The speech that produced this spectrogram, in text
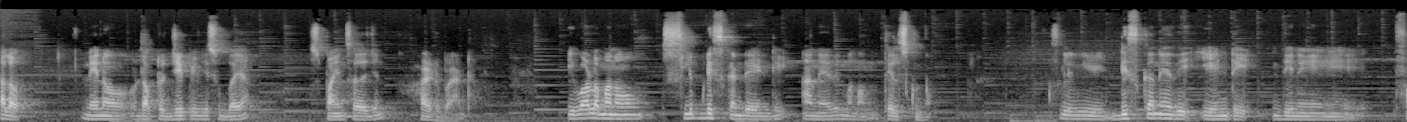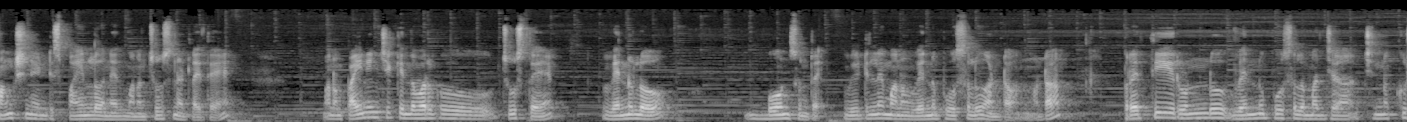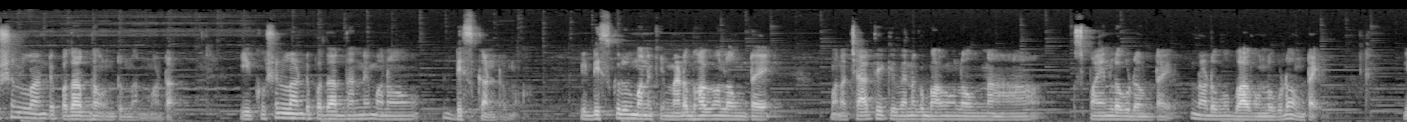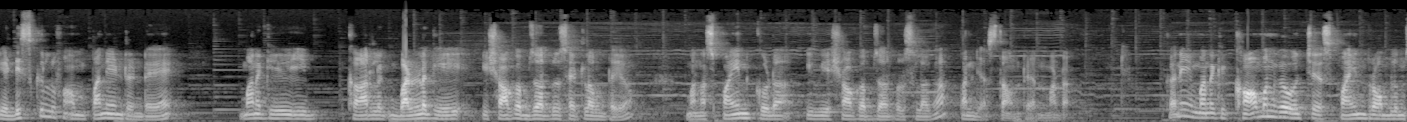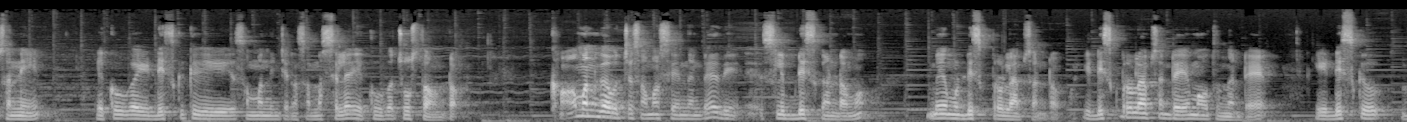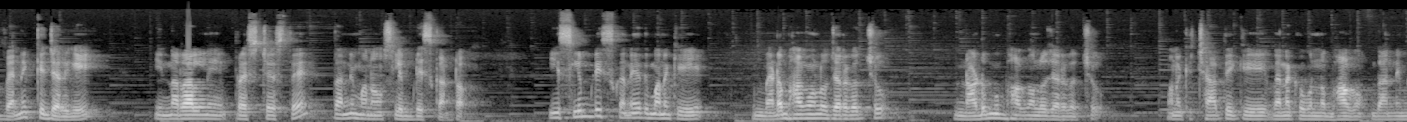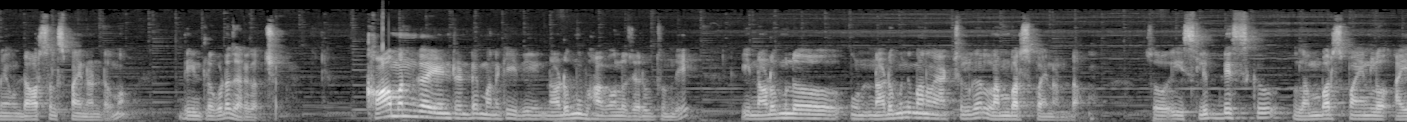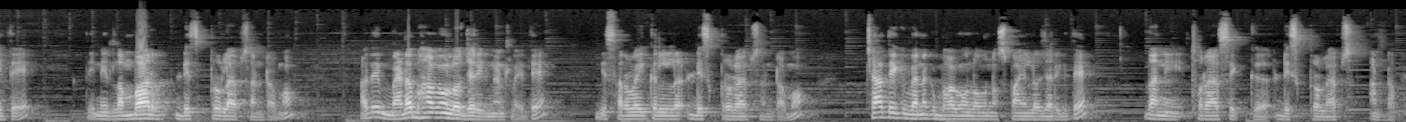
Hello నేను doctor JPV Subbaiah spine surgeon Hyderabad. ఇవాళ మనం స్లిప్ డిస్క్ అంటే ఏంటి అనేది మనం తెలుసుకుందాం. అసలు ఈ డిస్క్ అనేది ఏంటి దీని ఫంక్షన్ ఏంటి స్పైన్లో అనేది మనం చూసినట్లయితే మనం పైనుంచి కింద వరకు చూస్తే వెన్నులో బోన్స్ ఉంటాయి. వీటినే మనం వెన్నుపూసలు అంటాం అనమాట ప్రతి రెండు వెన్నుపూసల మధ్య చిన్న కుషన్ లాంటి పదార్థం ఉంటుందన్నమాట. ఈ కుషన్ లాంటి పదార్థాన్ని మనం డిస్క్ అంటాము. ఈ డిస్కులు మనకి మెడ భాగంలో ఉంటాయి మన ఛాతీకి వెనక భాగంలో ఉన్న స్పైన్లో కూడా ఉంటాయి నడుము భాగంలో కూడా ఉంటాయి. ఈ డిస్కులు ఫామ్ పని ఏంటంటే మనకి ఈ కార్ల బండ్లకి ఈ షాక్ అబ్జార్బర్స్ ఎట్లా ఉంటాయో మన స్పైన్ కూడా ఇవి షాక్ అబ్జార్బర్స్ లాగా పనిచేస్తూ ఉంటాయి అన్నమాట కానీ మనకి కామన్గా వచ్చే స్పైన్ ప్రాబ్లమ్స్ అన్నీ ఎక్కువగా ఈ డిస్క్కి సంబంధించిన సమస్యలే ఎక్కువగా చూస్తూ ఉంటాం. కామన్గా వచ్చే సమస్య ఏంటంటే అది స్లిప్ డిస్క్ అంటాము మేము డిస్క్ ప్రొలాప్స్ అంటాం. ఈ డిస్క్ ప్రొలాప్స్ అంటే ఏమవుతుందంటే ఈ డిస్క్ వెనక్కి జరిగి ఈ నరాల్ని ప్రెస్ చేస్తే దాన్ని మనం స్లిప్ డిస్క్ అంటాం. ఈ స్లిప్ డిస్క్ అనేది మనకి మెడ భాగంలో జరగచ్చు నడుము భాగంలో జరగచ్చు మనకి ఛాతీకి వెనక ఉన్న భాగం దాన్ని మేము డార్సల్ స్పైన్ అంటాము దీంట్లో కూడా జరగచ్చు. కామన్గా ఏంటంటే మనకి ఇది నడుము భాగంలో జరుగుతుంది. ఈ నడుములో నడుముని మనం యాక్చువల్గా లంబర్ స్పైన్ అంటాం. సో ఈ స్లిప్ డిస్క్ లంబర్ స్పైన్లో అయితే దీన్ని లంబార్ డిస్క్ ప్రొలాప్స్ అంటాము. అదే మెడ భాగంలో జరిగినట్లయితే ఇది సర్వైకల్ డిస్క్ ప్రొలాప్స్ అంటాము. ఛాతీకి వెనక భాగంలో ఉన్న స్పైన్లో జరిగితే దాన్ని థొరాసిక్ డిస్క్ ప్రొలాప్స్ అంటాం.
